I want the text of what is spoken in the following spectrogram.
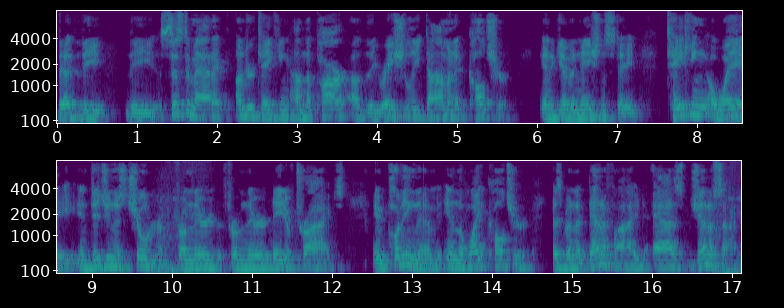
That the the systematic undertaking on the part of the racially dominant culture in a given nation state taking away indigenous children from their from their native tribes and putting them in the white culture has been identified as genocide.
